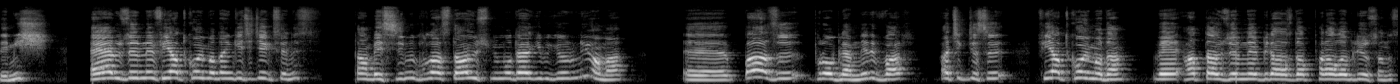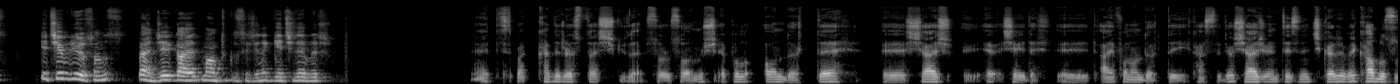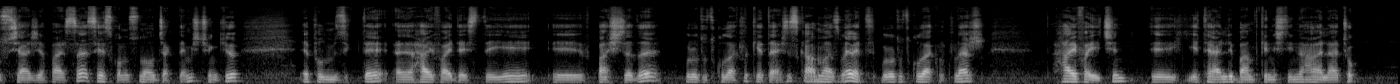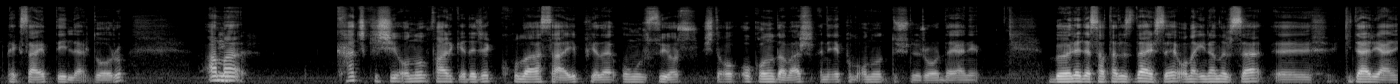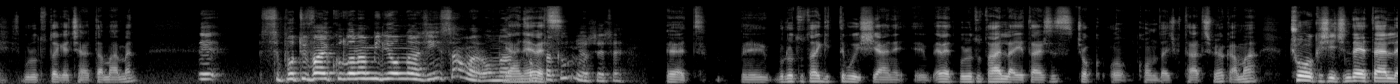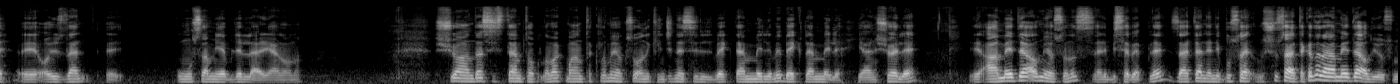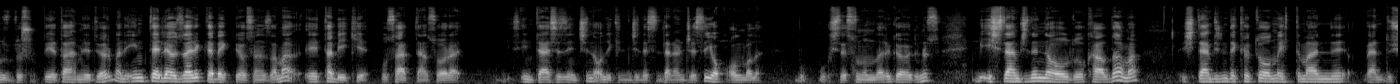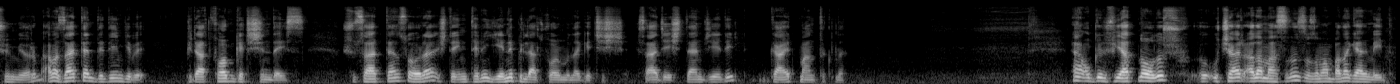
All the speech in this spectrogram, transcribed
Demiş. Eğer üzerine fiyat koymadan geçecekseniz tam S20 Plus daha üst bir model gibi görünüyor ama e, bazı problemleri var. Açıkçası fiyat koymadan ve hatta üzerine biraz da para alabiliyorsanız geçebiliyorsanız bence gayet mantıklı seçenek geçilebilir. Evet bak Kadir Öztaş güzel bir soru sormuş. Apple 14'te e, şarj e, şeyde e, iPhone 14'te kastediyor. Şarj ünitesini çıkarır ve kablosuz şarj yaparsa ses konusu ne olacak demiş. Çünkü Apple Müzik'te e, Hi-Fi desteği e, başladı. Bluetooth kulaklık yetersiz kalmaz mı? Evet, Bluetooth kulaklıklar Hi-Fi için e, yeterli band genişliğine hala çok pek sahip değiller doğru. Ama Değiller. Kaç kişi onu fark edecek kulağa sahip ya da umursuyor. İşte o, o konu da var. Hani Apple onu düşünür orada yani böyle de satarız derse ona inanırsa e, gider yani Bluetooth'a geçer tamamen. E, Spotify kullanan milyonlarca insan var. Onlar Yani çok evet. takılmıyor sese. Evet. E, Bluetooth'a gitti bu iş yani. E, evet Bluetooth hala yetersiz. Çok o konuda hiçbir tartışma yok ama çoğu kişi için de yeterli. E, o yüzden e, umursamayabilirler yani onu. Şu anda sistem toplamak mantıklı mı yoksa 12. nesil beklenmeli mi? Beklenmeli. Yani şöyle e, AMD almıyorsanız hani bir sebeple zaten hani bu şu saate kadar AMD alıyorsunuzdur diye tahmin ediyorum. Hani Intel'e özellikle bekliyorsanız ama e, tabii ki bu saatten sonra Intel sizin için 12. nesilden öncesi yok olmalı. Bu, bu işte sunumları gördünüz. Bir işlemcinin ne olduğu kaldı ama işlemcinin de kötü olma ihtimalini ben düşünmüyorum. Ama zaten dediğim gibi platform geçişindeyiz. Şu saatten sonra işte Intel'in yeni platformuna geçiş. Sadece işlemciye değil gayet mantıklı. Ha, o gün fiyat ne olur? Uçar alamazsınız o zaman bana gelmeyin.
